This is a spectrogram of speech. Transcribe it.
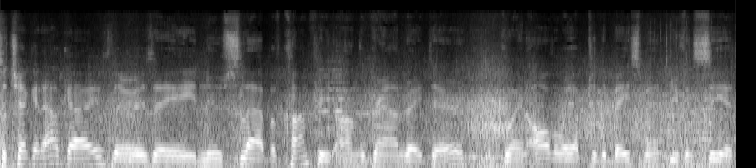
So check it out guys, there is a new slab of concrete on the ground right there, going all the way up to the basement. You can see it,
